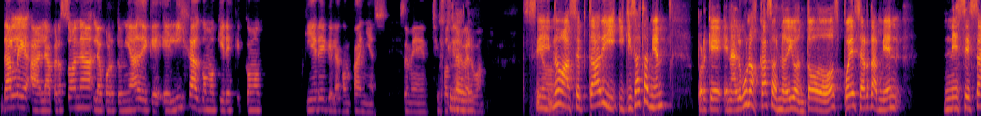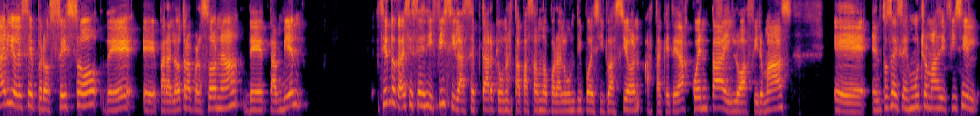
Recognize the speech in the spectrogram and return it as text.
darle a la persona la oportunidad de que elija cómo quieres que, cómo quiere que la acompañes. Se me chifoteó el verbo. Sí, no, aceptar y, y quizás también, porque en algunos casos, no digo en todos, puede ser también necesario ese proceso de, eh, para la otra persona, de también, siento que a veces es difícil aceptar que uno está pasando por algún tipo de situación hasta que te das cuenta y lo afirmás, eh, entonces es mucho más difícil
